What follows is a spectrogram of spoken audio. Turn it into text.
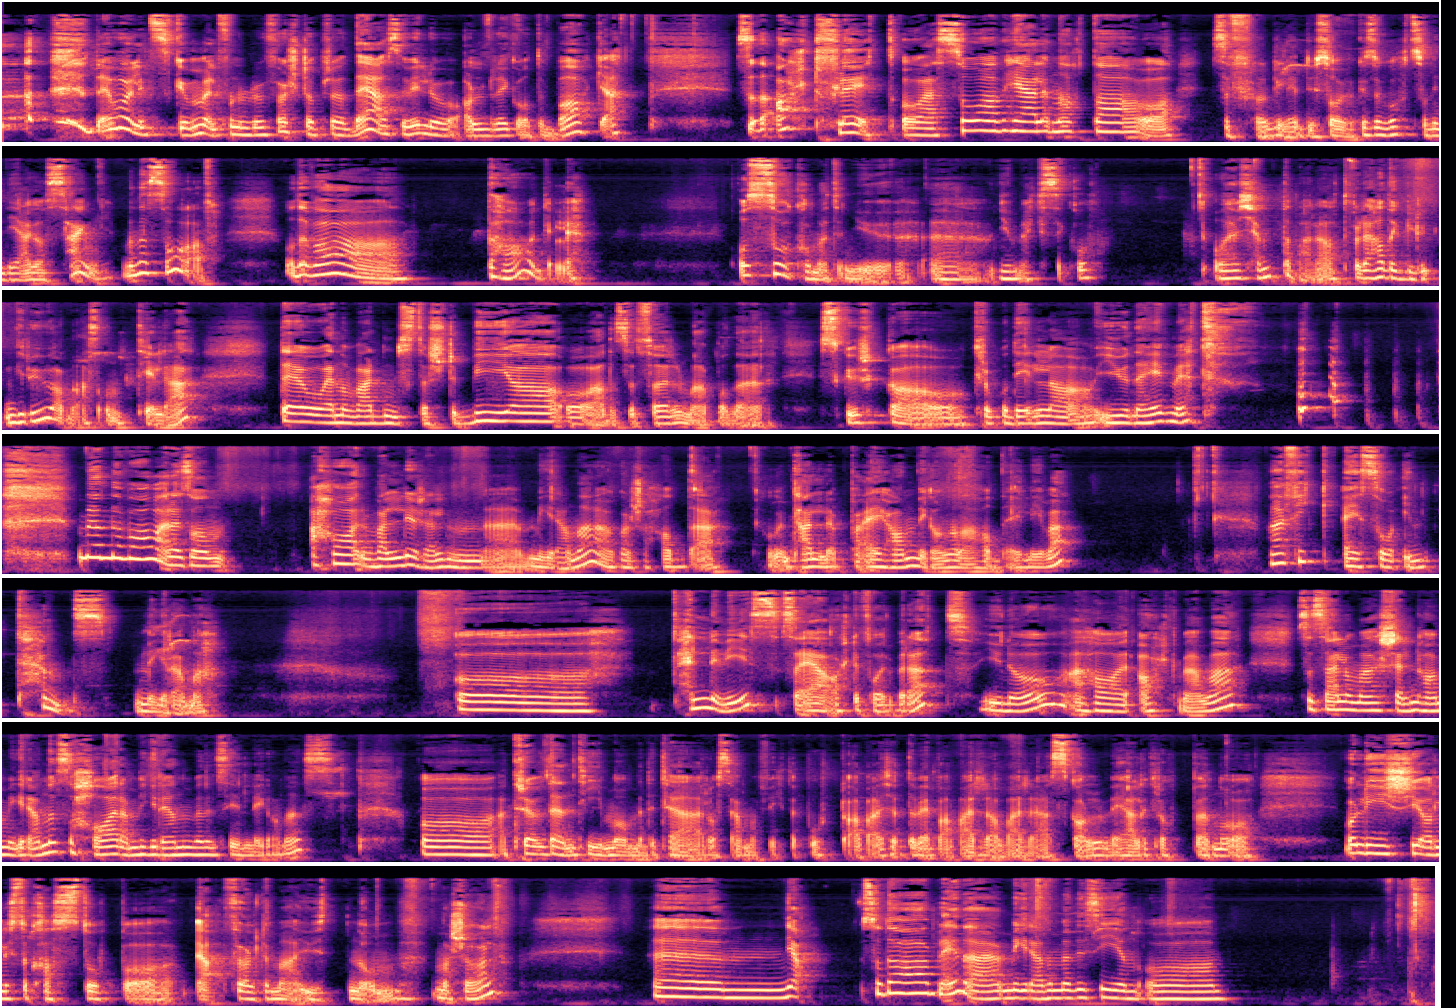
det var litt skummelt, for når du først har prøvd det, så vil du jo aldri gå tilbake. Så det alt fløyt, og jeg sov hele natta. Og selvfølgelig, du sov jo ikke så godt som i din egen seng, men jeg sov. Og det var behagelig. Og så kom jeg til New, uh, New Mexico. Og jeg kjente bare at For jeg hadde grua meg sånn til det. Det er jo en av verdens største byer, og jeg hadde sett for meg både skurker og krokodiller, you name it. Men det var bare sånn Jeg har veldig sjelden eh, migrene. Jeg har kanskje hatt det kan telle på ei hånd de gangene jeg hadde det i livet. Men jeg fikk ei så intens migrene. Og heldigvis så er jeg alltid forberedt. You know, Jeg har alt med meg. Så selv om jeg sjelden har migrene, så har jeg migrenemedisin liggende. Og jeg prøvde en time å meditere og se om jeg fikk det bort. Jeg bare kjente det bare verre og verre. Jeg skalv i hele kroppen og var lyssky, hadde lyst til å kaste opp og ja, følte meg utenom meg sjøl. Um, ehm, ja. Så da ble det migrenemedisin, og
